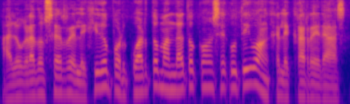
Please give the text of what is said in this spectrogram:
ha logrado ser reelegido por cuarto mandato consecutivo. Ángeles Carreras.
